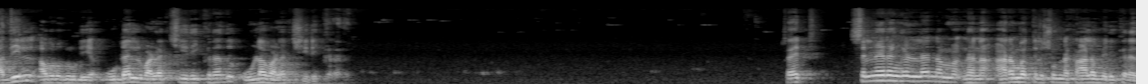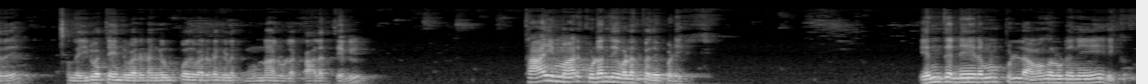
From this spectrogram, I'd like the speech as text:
அதில் அவர்களுடைய உடல் வளர்ச்சி இருக்கிறது உள வளர்ச்சி இருக்கிறது. ரைட் சில நேரங்களில் நம்ம நான் ஆரம்பத்தில் சொன்ன காலம் இருக்கிறது. அந்த இருபத்தைந்து வருடங்கள் முப்பது வருடங்களுக்கு முன்னால் உள்ள காலத்தில் தாய்மார் குழந்தை வளர்ப்பது எப்படி? எந்த நேரமும் பிள்ளை அவங்களுடனே இருக்கும்.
